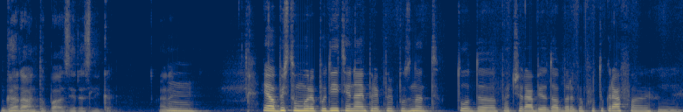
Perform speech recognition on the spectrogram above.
garant opazi razlika. Mm. Ja, v bistvu mora podjetje najprej prepoznati to, da pač rabijo dobrega fotografa mm.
